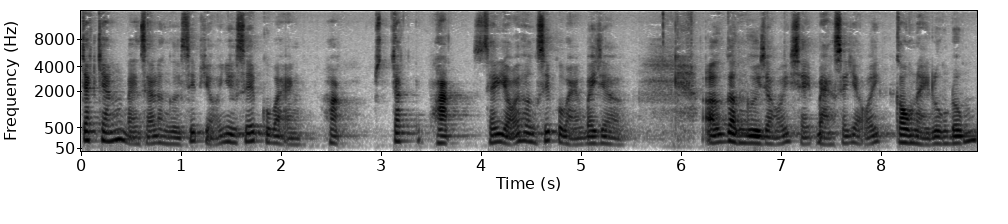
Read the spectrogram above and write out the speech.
Chắc chắn bạn sẽ là người sếp giỏi như sếp của bạn, hoặc chắc, hoặc sẽ giỏi hơn sếp của bạn bây giờ ở gần người giỏi sẽ, bạn sẽ giỏi. Câu này luôn đúng.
